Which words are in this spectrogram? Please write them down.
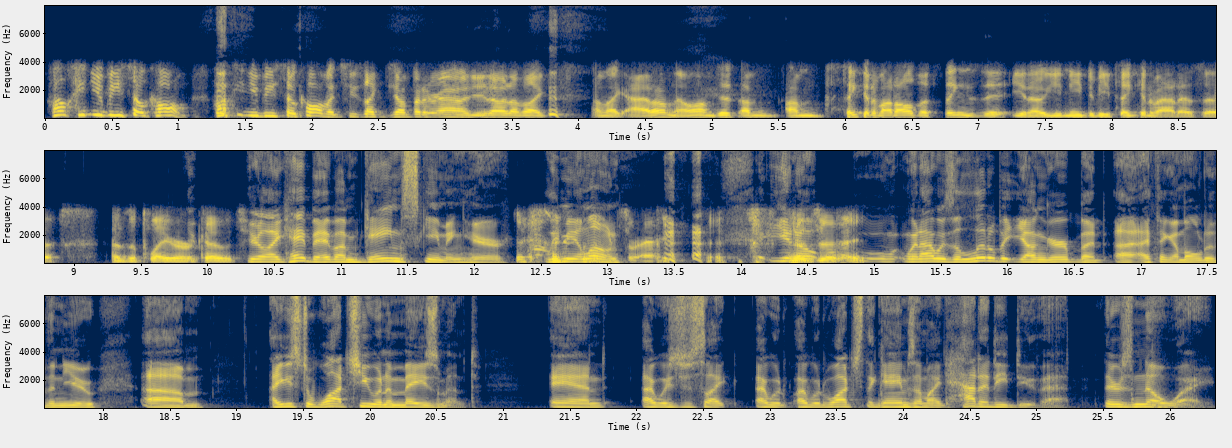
"How can you be so calm? How can you be so calm?" And she's like jumping around, you know. And I'm like, I'm like, I don't know. I'm just, I'm, I'm thinking about all the things that you know you need to be thinking about as a as a player or coach. You're like, hey, babe, I'm game scheming here. Leave me alone. That's right. you know, right. when I was a little bit younger, but uh, I think I'm older than you, um, I used to watch you in amazement. And I was just like, I would I would watch the games. I'm like, how did he do that? There's no way.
